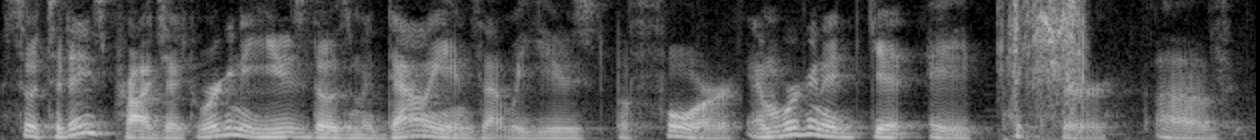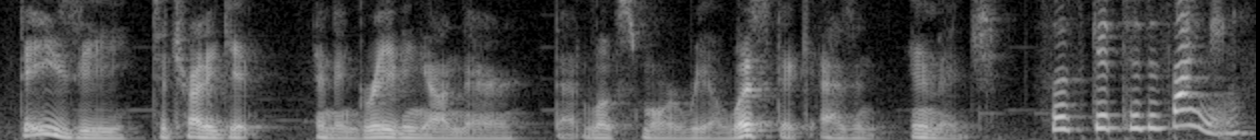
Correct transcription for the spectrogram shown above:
So today's project, we're going to use those medallions that we used before, and we're going to get a picture of Daisy to try to get an engraving on there that looks more realistic as an image. So let's get to designing.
